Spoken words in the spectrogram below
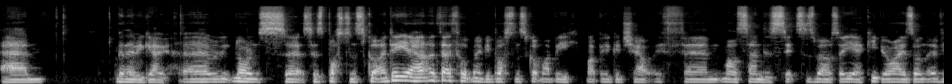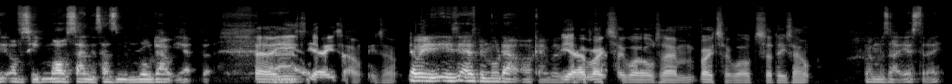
um, but there we go. Uh, Lawrence uh, says Boston Scott. I do, yeah, I, I, thought maybe Boston Scott might be might be a good shout if um, Miles Sanders sits as well. So yeah, keep your eyes on. Obviously, Miles Sanders hasn't been ruled out yet, but uh, uh he's, yeah, he's out. He's out. Oh, he, he has been ruled out. Okay, well, yeah, Roto World, um, Rotoworld said he's out. When was that? Yesterday.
